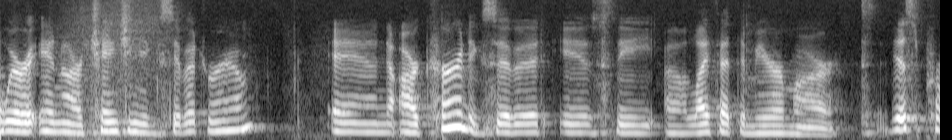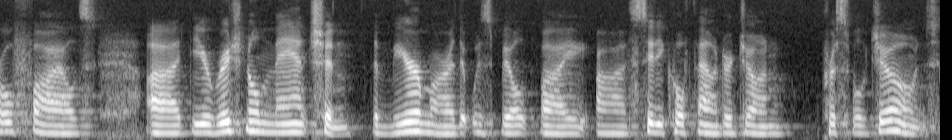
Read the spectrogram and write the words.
We're in our changing exhibit room, and our current exhibit is the uh, Life at the Miramar. This profiles uh, the original mansion, the Miramar, that was built by uh, city co-founder John Percival Jones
